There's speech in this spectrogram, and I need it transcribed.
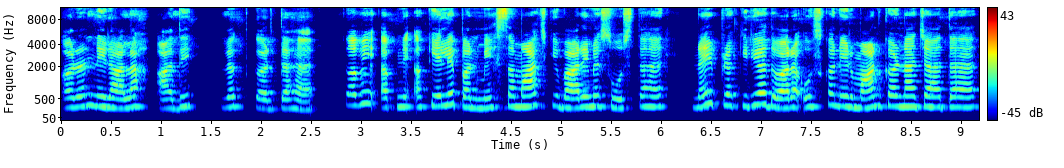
और निराला आदि व्यक्त करता है। कवि अपने अकेलेपन में समाज के बारे में सोचता है, नई प्रक्रिया द्वारा उसका निर्माण करना चाहता है।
